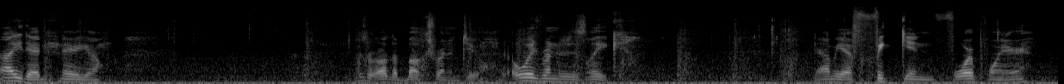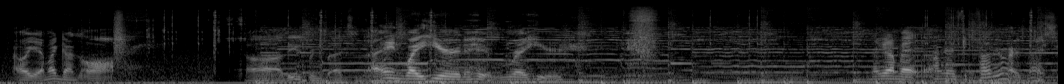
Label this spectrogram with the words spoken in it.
Oh, he dead. There you go. Those are all the bucks running to. They always running to this lake. Got me a freaking four pointer. Oh yeah, my gun's off. Ah, these bring back some I aimed right here and it hit right here. I got him at 155 yards. Nice.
